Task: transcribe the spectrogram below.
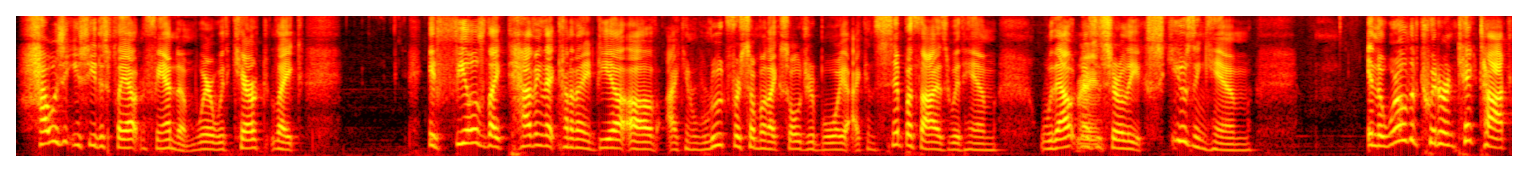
how is it you see this play out in fandom, where with character like it feels like having that kind of idea of I can root for someone like Soldier Boy, I can sympathize with him without right. necessarily excusing him in the world of Twitter and TikTok,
